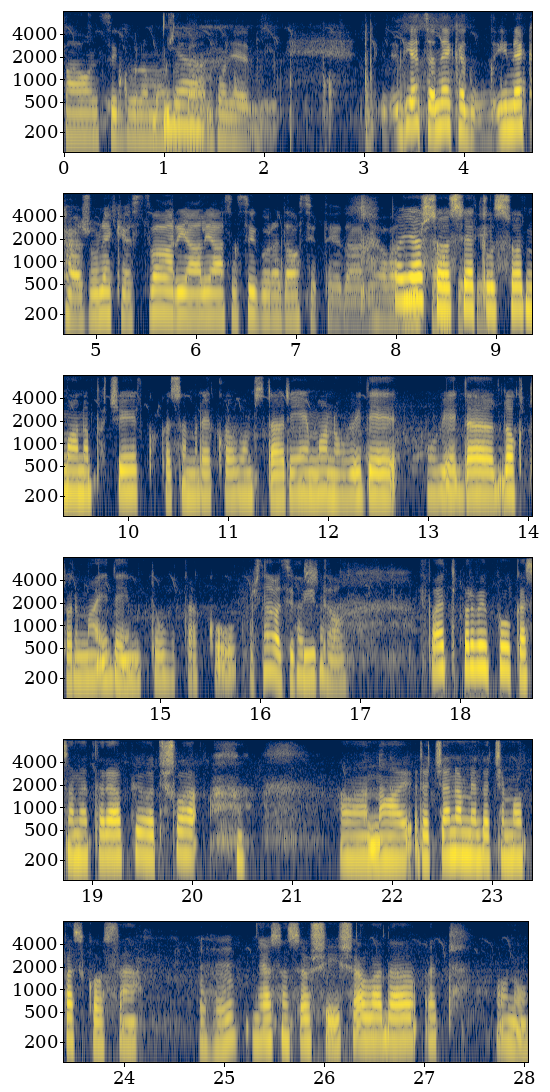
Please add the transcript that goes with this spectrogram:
pa on sigurno može Ja. da bolje... Djeca nekad i ne kažu neke stvari, ali ja sam sigurna da osjete da njihova pa duša ja se osjeti. osjetili su odmah na početku, kad sam rekla ovom starijem, ono, vide uvijek da doktorima idem tu, tako. Pa Šta vas je Pa pitao? Pa eto, prvi put kad sam na terapiju otišla, na, rečeno mi je da će mi opast kosa. Uh Ja sam se ošišala da, eto, ono,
